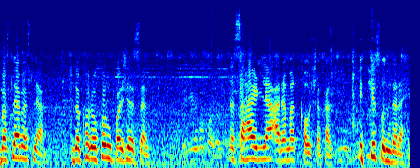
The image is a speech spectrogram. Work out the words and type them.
बसल्या बसल्या जर खरोखर उपाशी असाल तर सहा इडल्या आरामात खाऊ शकाल. इतकी सुंदर आहे.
